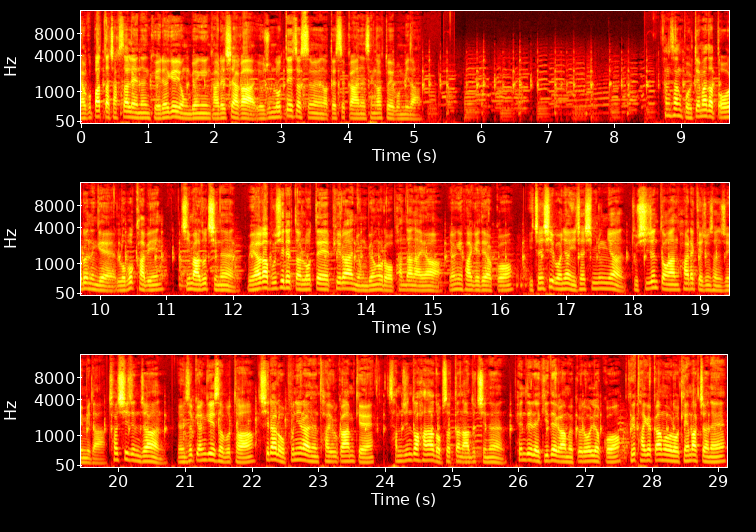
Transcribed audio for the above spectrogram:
야구 빠따 작살내는 괴력의 용병인 가르시아가 요즘 롯데에 있었으면 어땠을까 하는 생각도 해봅니다. 항상 볼 때마다 떠오르는 게 로보카빈, 짐 아두치는 외야가 부실했던 롯데에 필요한 용병으로 판단하여 영입하게 되었고 2015년, 2016년 두 시즌 동안 활약해준 선수입니다. 첫 시즌 전 연습 경기에서부터 7할 오픈이라는 타율과 함께 삼진도 하나도 없었던 아두치는 팬들의 기대감을 끌어올렸고 그 타격감으로 개막전에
